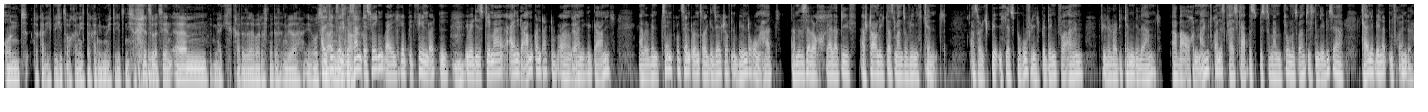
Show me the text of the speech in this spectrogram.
und da kann ich will ich jetzt auch gar nicht, da kann ich möchte ich jetzt nicht so viel dazu erzählen. Ähm, merke ich gerade selber, dass mir das entweder emotional Also ich finde es interessant deswegen, weil ich rede mit vielen Leuten über dieses Thema. Einige haben Kontakt, aber Ja. einige gar nicht. Aber wenn 10% unserer Gesellschaft eine Behinderung hat, dann ist es ja doch relativ erstaunlich, dass man so wenig kennt. Also ich bin ich jetzt beruflich bedingt vor allem viele Leute kennengelernt. Aber auch in meinem Freundeskreis gab es bis zu meinem 25. Lebensjahr keine behinderten Freunde.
